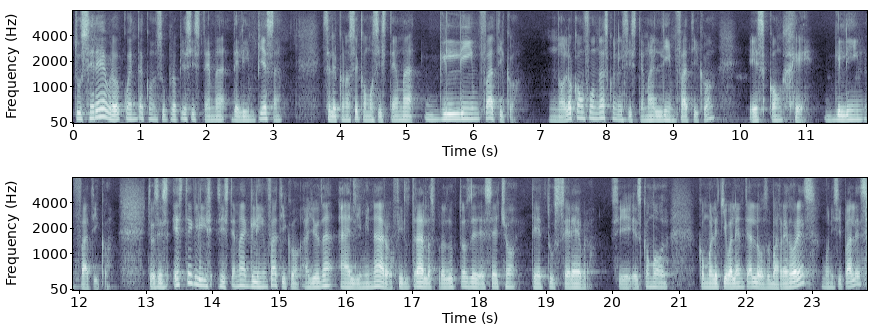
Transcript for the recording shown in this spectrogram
tu cerebro cuenta con su propio sistema de limpieza. Se le conoce como sistema linfático. No lo confundas con el sistema linfático, es con G linfático. Entonces, este sistema linfático ayuda a eliminar o filtrar los productos de desecho de tu cerebro. ¿sí? Es como, como el equivalente a los barredores municipales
